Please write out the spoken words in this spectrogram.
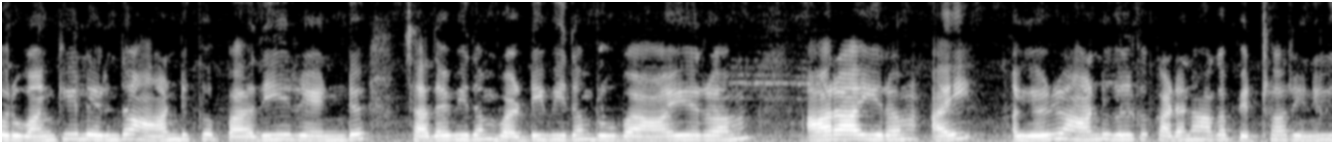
ஒரு வங்கியிலிருந்து ஆண்டுக்கு பதிரெண்டு சதவீதம் வட்டி வீதம் ரூபாய் ஆயிரம் ஆறாயிரம் ஐ ஏழு ஆண்டுகளுக்கு கடனாக பெற்றார் எனில்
